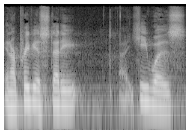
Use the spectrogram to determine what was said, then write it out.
in our previous study, uh, he was,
